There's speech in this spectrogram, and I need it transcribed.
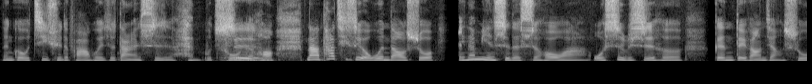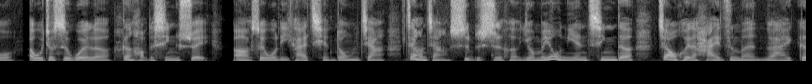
能够继续的发挥，这当然是很不错的哈。那他其实有问到说，诶，那面试的时候啊，我适不适合跟对方讲说，呃，我就是为了更好的薪水啊、所以我离开前东家，这样讲适不适合？有没有年轻的教会的孩子们来跟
